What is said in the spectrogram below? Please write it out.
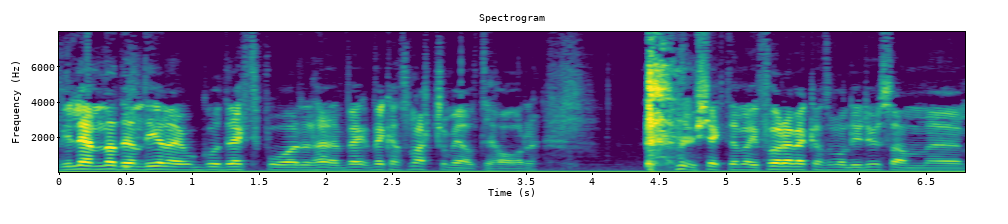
vi lämnar den delen och går direkt på den här veckans match som vi alltid har. Ursäkta mig, förra veckan så valde ju du Sam eh,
